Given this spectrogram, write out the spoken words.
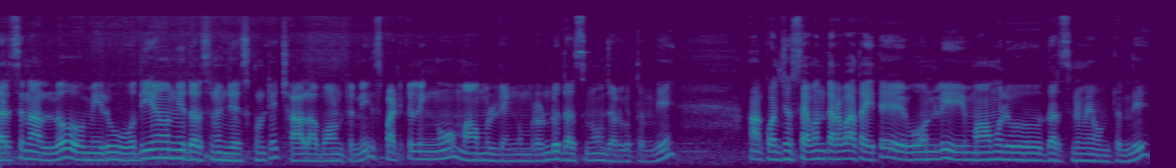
దర్శనాల్లో మీరు ఉదయాన్నే దర్శనం చేసుకుంటే చాలా బాగుంటుంది. స్ఫటికలింగం మామూలు లింగం రెండు దర్శనం జరుగుతుంది. కొంచెం సెవెన్ తర్వాత అయితే ఓన్లీ మామూలు దర్శనమే ఉంటుంది.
